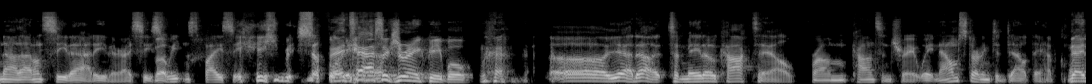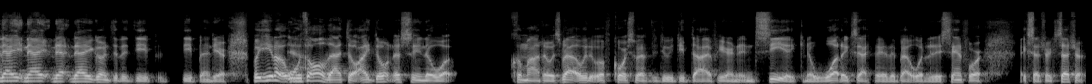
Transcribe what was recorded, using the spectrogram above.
No, I don't see that either. I see Well- sweet and spicy. Fantastic drink, people. Oh yeah, no tomato cocktail from concentrate. Wait, now I'm starting to doubt they have. now, clams. now, now, now you're going to the deep deep end here. But you know, Yeah. with all that though, I don't necessarily know what Clamato is about. We- Of course, we have to do a deep dive here and, and see, like, you know, what exactly they're about, what do they stand for, et cetera, et cetera.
